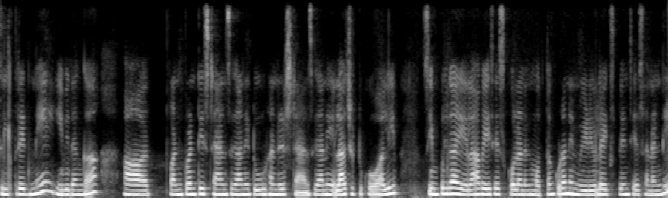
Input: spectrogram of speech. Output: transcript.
సిల్క్ థ్రెడ్ని ఈ విధంగా వన్ ట్వంటీ స్టాండ్స్ కానీ టూ హండ్రెడ్ స్టాండ్స్ కానీ ఎలా చుట్టుకోవాలి సింపుల్గా ఎలా వేసేసుకోవాలనేది మొత్తం కూడా నేను వీడియోలో ఎక్స్ప్లెయిన్ చేశానండి.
